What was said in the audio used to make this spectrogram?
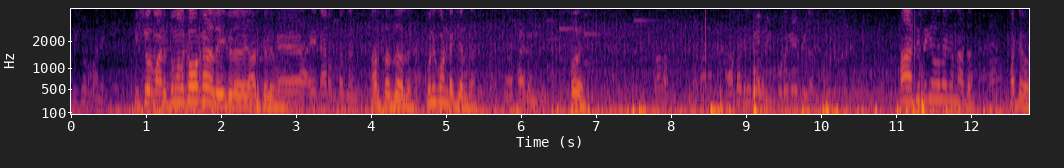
किशोर माने. किशोर माने. तुम्हाला केव्हा कळालं इकडे अडकले म्हणून? एक अर्धा झाला. अर्थात झालं. कुणी कॉन्टॅक्ट केला साहेबांनी केलं. होय. हा? हा तिथे घ्यावं लागेल ना आता? फाट्यावर.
